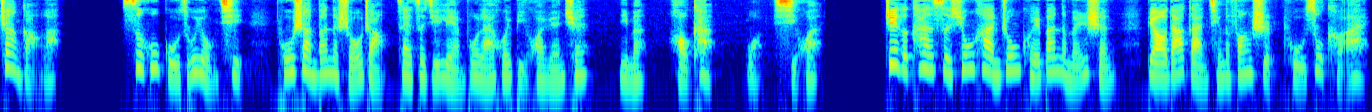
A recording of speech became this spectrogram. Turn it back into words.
站岗了。似乎鼓足勇气，蒲扇般的手掌在自己脸部来回比划圆圈。你们好看，我喜欢。这个看似凶悍钟馗般的门神，表达感情的方式朴素可爱，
